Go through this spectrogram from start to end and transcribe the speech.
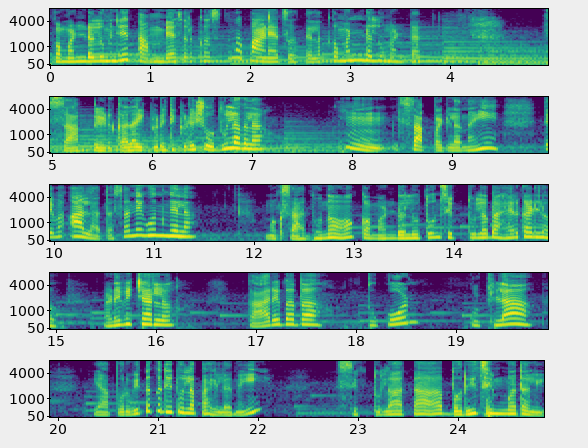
कमंडलू म्हणजे तांब्यासारखं असतं ना पाण्याचं त्याला कमंडलू म्हणतात. साप बेडकाला इकडे तिकडे शोधू लागला. सापडला नाही तेव्हा आला तसा निघून गेला. मग साधूनं कमंडलूतून सिक्तूला बाहेर काढलं. आणि विचारलं का रे बाबा? तू कोण? कुठला? यापूर्वी तर कधी तुला पाहिलं नाही? सिक्तूला आता बरीच हिंमत आली.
